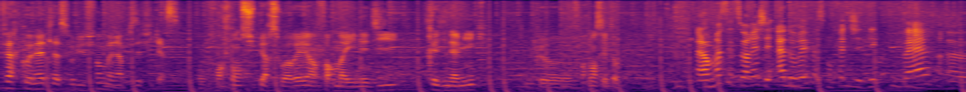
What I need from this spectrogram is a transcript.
faire connaître la solution de manière plus efficace. franchement super soirée, un format inédit, très dynamique, donc euh, franchement c'est top. Alors moi cette soirée j'ai adoré parce qu'en fait j'ai découvert euh,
